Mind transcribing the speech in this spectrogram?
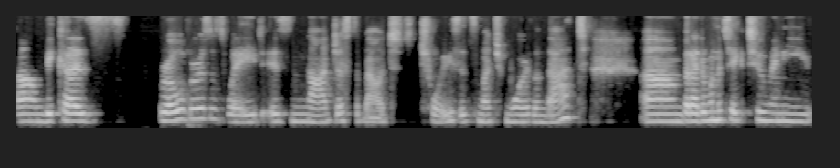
Um, because Roe versus Wade is not just about choice, it's much more than that. Um, but I don't want to take too many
